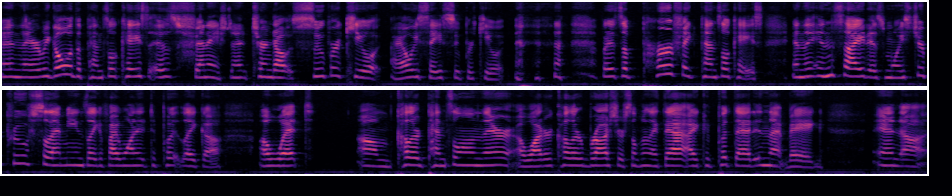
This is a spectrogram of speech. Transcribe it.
And there we go. The pencil case is finished and it turned out super cute. I always say super cute. but it's a perfect pencil case. And the inside is moisture proof. So that means like if I wanted to put like a, a wet um, colored pencil in there, a watercolor brush or something like that, I could put that in that bag. And uh,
